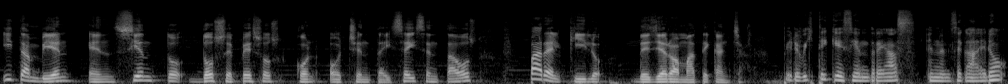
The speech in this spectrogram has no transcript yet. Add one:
Y también en 112 pesos con 86 centavos para el kilo de yerba mate cancha. Pero viste que si entregas en el secadero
